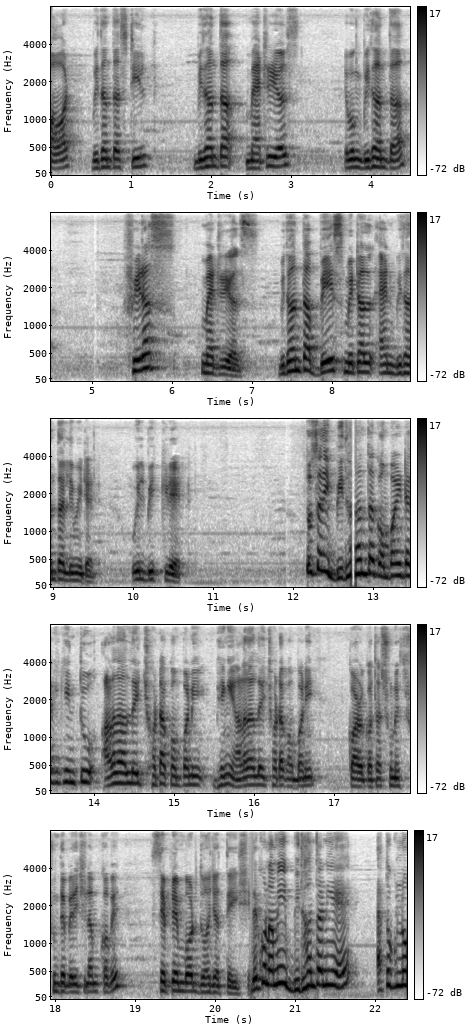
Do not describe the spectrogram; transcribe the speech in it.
power, Vedanta steel, Vedanta materials এবং Vedanta ferrous materials. Vedanta base metal and Vedanta limited will be create. তো স্যার, এই বিধান্তা কোম্পানিটাকে কিন্তু আলাদা আলাদা এই ছটা কোম্পানি ভেঙে আলাদা আলাদা এই ছটা কোম্পানি করার কথা শুনে, শুনতে পেরেছিলাম কবে? সেপ্টেম্বর দু হাজার তেইশে। দেখুন, আমি বিধানটা নিয়ে এতগুলো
